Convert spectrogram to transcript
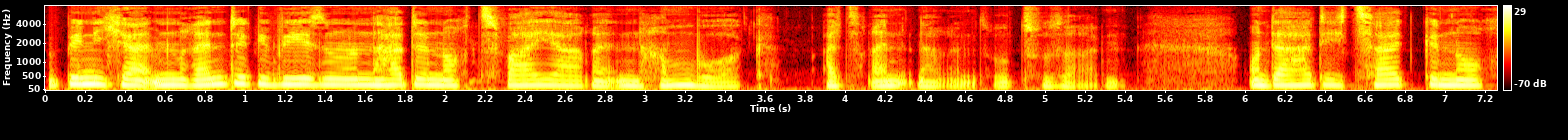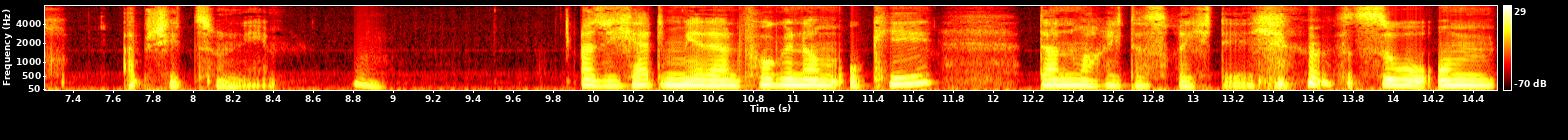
bin ich ja in Rente gewesen und hatte noch zwei Jahre in Hamburg als Rentnerin sozusagen. Und da hatte ich Zeit genug, Abschied zu nehmen. Hm. Also ich hatte mir dann vorgenommen, okay, dann mache ich das richtig. so um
